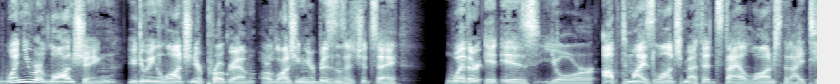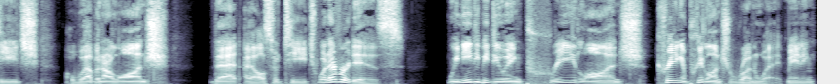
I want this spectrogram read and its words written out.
when you are launching, you're doing a launch in your program or launching your business, I should say, whether it is your optimized launch method style launch that I teach, a webinar launch that I also teach, whatever it is, we need to be doing pre launch, creating a pre launch runway, meaning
